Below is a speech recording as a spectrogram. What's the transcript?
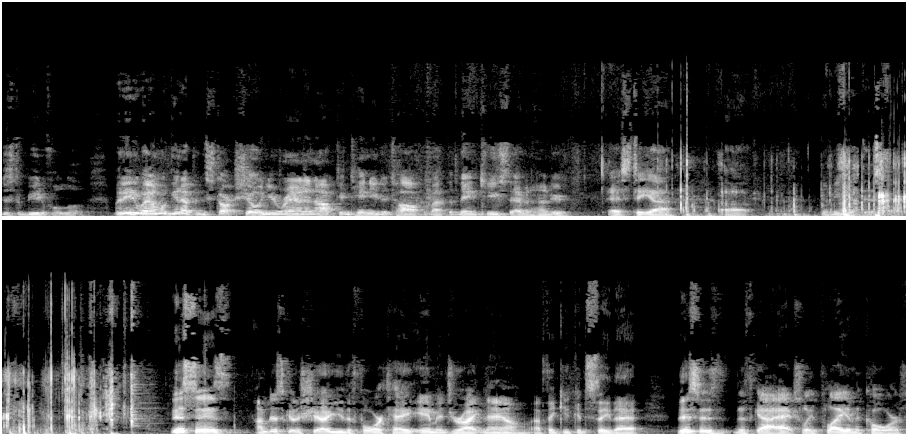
just a beautiful look. But anyway, I'm gonna get up and start showing you around and I'll continue to talk about the BenQ 700 STI. Uh, let me get this. This is, I'm just gonna show you the 4K image right now. I think you can see that. This is this guy actually playing the course.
